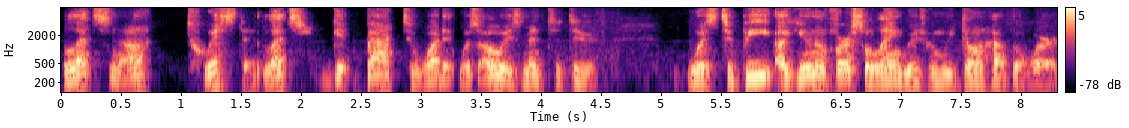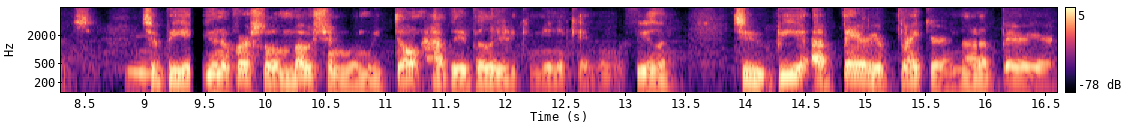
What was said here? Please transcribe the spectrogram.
Let's not twist it. Let's get back to what it was always meant to do was to be a universal language when we don't have the words Mm. to be a universal emotion when we don't have the ability to communicate what we're feeling to be a barrier breaker and not a barrier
